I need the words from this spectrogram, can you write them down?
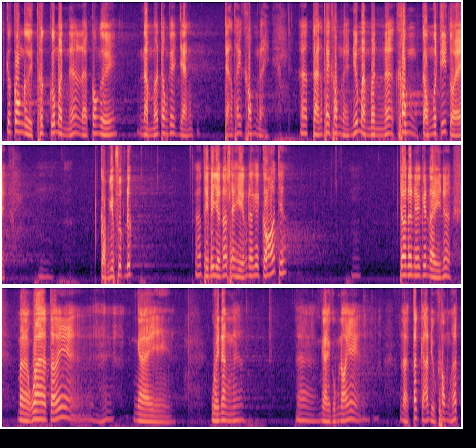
cái con người thực của mình á là con người nằm ở trong cái dạng trạng thái không này. Ờ, à, trạng thái không này nếu mà mình á, không cộng với trí tuệ cộng với phước đức à, thì bây giờ nó sẽ hiện ra cái có chứ. Cho nên cái này nữa mà qua tới à, ngài huệ năng nữa, à, ngài cũng nói là tất cả đều không hết.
